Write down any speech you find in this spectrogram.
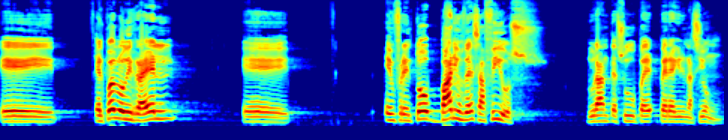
Eh, el pueblo de Israel eh, enfrentó varios desafíos durante su peregrinación.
